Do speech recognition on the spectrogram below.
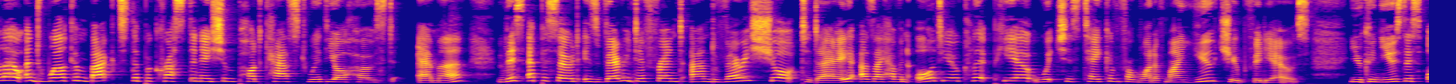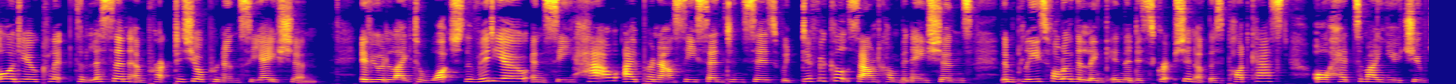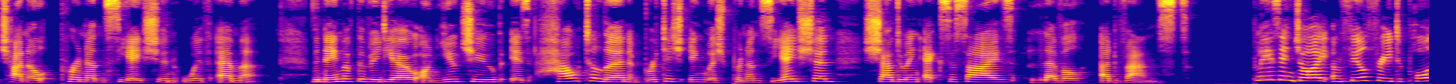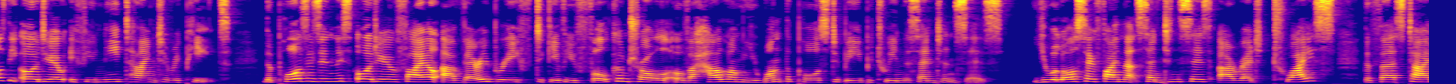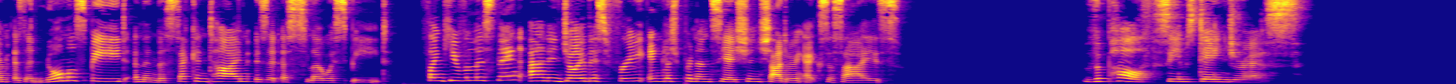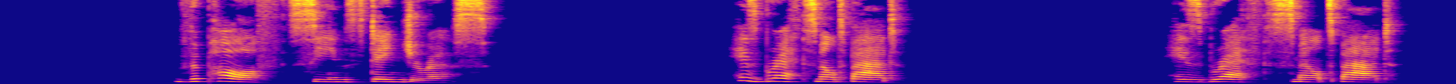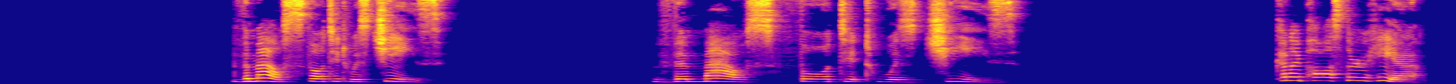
Hello, and welcome back to the Pronunciation Podcast with your host, Emma. This episode is very different and very short today, as I have an audio clip here which is taken from one of my YouTube videos. You can use this audio clip to listen and practice your pronunciation. If you would like to watch the video and see how I pronounce these sentences with difficult sound combinations, then please follow the link in the description of this podcast or head to my YouTube channel, Pronunciation with Emma. The name of the video on YouTube is How to Learn British English Pronunciation Shadowing Exercise Level Advanced. Please enjoy and feel free to pause the audio if you need time to repeat. The pauses in this audio file are very brief to give you full control over how long you want the pause to be between the sentences. You will also find that sentences are read twice. The first time is at normal speed, and then the second time is at a slower speed. Thank you for listening and enjoy this free English pronunciation shadowing exercise. The path seems dangerous. The path seems dangerous. His breath smelt bad. His breath smelt bad. The mouse thought it was cheese. The mouse thought it was cheese. Can I pass through here?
